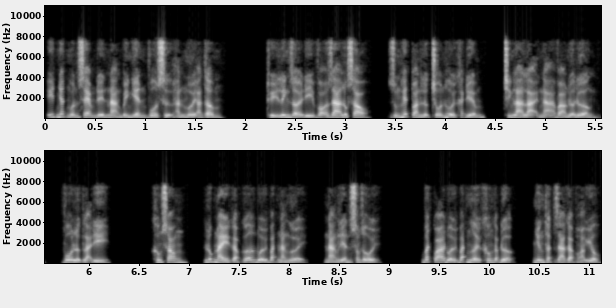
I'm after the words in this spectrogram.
ít nhất muốn xem đến nàng bình yên vô sự hắn mới an tâm. Thủy Linh rời đi võ ra lúc sau, dùng hết toàn lực trốn hồi khách điếm, chính là lại ngã vào nửa đường, vô lực lại đi. Không xong, lúc này gặp gỡ đuổi bắt nàng người, nàng liền xong rồi. Bất quá đuổi bắt người không gặp được, nhưng thật ra gặp Hỏa Yêu.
